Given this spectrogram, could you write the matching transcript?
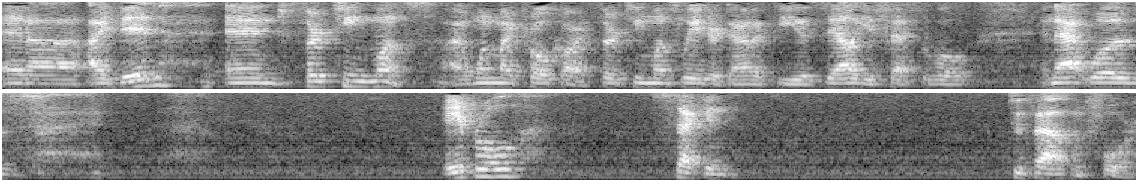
and uh, I did. And 13 months, I won my pro card. 13 months later, down at the Azalea Festival, and that was April 2nd, 2004.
